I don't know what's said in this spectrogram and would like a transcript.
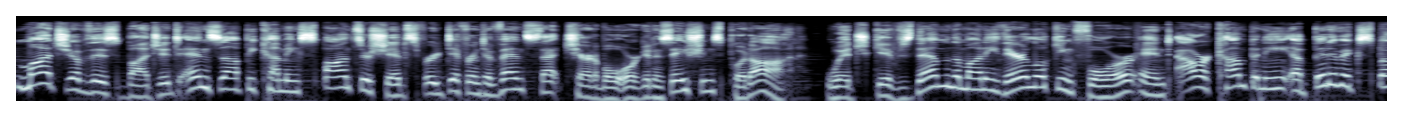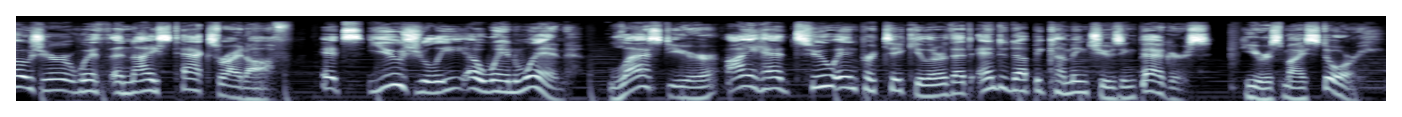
Much of this budget ends up becoming sponsorships for different events that charitable organizations put on, which gives them the money they're looking for and our company a bit of exposure with a nice tax write off. It's usually a win win. Last year, I had two in particular that ended up becoming choosing beggars. Here's my story.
